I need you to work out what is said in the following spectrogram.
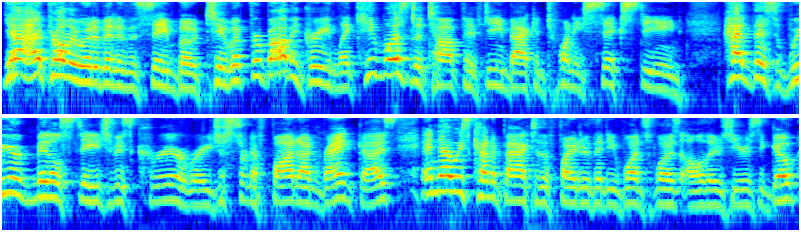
Yeah, I probably would have been in the same boat too. But for Bobby Green, like he was in the top 15 back in 2016, had this weird middle stage of his career where he just sort of fought on rank guys, and now he's kind of back to the fighter that he once was all those years ago.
